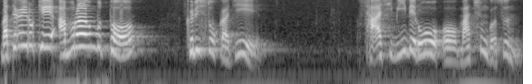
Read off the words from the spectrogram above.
마태가 이렇게 아브라함부터 그리스도까지 42대로 어, 맞춘 것은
